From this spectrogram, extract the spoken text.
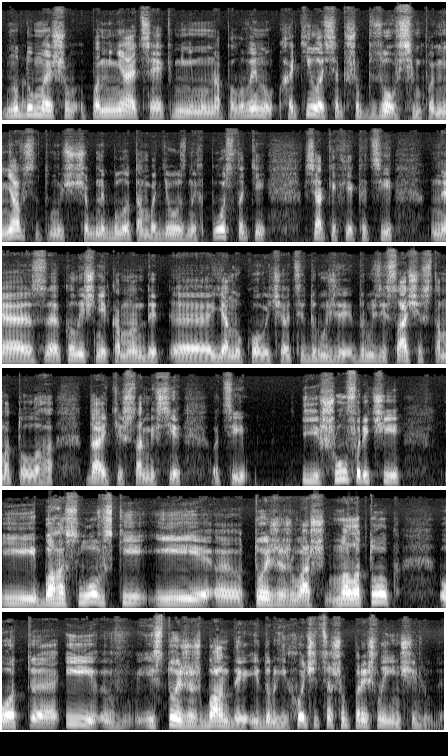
Ну, думаю, що поміняється як мінімум наполовину. Хотілося б, щоб зовсім помінявся, тому що щоб не було там одіозних постатей, всяких, як ці е, з колишньої команди е, Януковича, ці друзі, друзі Саші стоматолога, да, і ті ж самі всі оці і Шуфричі, і Богословські, і е, той же ж ваш молоток, от, е, і, і з той же ж банди, і другі. Хочеться, щоб прийшли інші люди.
